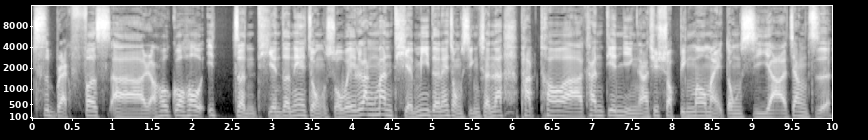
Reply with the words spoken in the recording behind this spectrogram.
吃 breakfast 啊，然后过后一。整天的那种所谓浪漫甜蜜的那种行程啦，拍拖啊，看电影啊，去 shopping mall 买东西呀，这样子，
